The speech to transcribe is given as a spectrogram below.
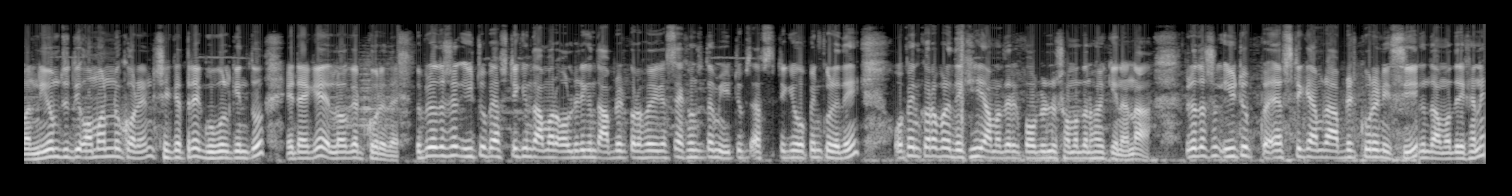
মানে নিয়ম যদি অমান্য করেন, সেক্ষেত্রে গুগল কিন্তু এটাকে লগ আউট করে দেয়। তো প্রিয় দর্শক ইউটিউব অ্যাপসটি কিন্তু আমার অলরেডি কিন্তু আপডেট করা হয়ে গেছে। এখন যদি আমি ইউটিউব অ্যাপসটিকে ওপেন করে দিই ওপেন করার পরে দেখি আমাদের প্রবলেমের সমাধান হয় কিনা। না। প্রিয় দর্শক ইউটিউব অ্যাপসটিকে আমরা আপডেট করে নিচ্ছি। কিন্তু আমাদের এখানে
